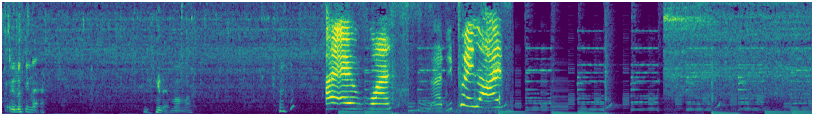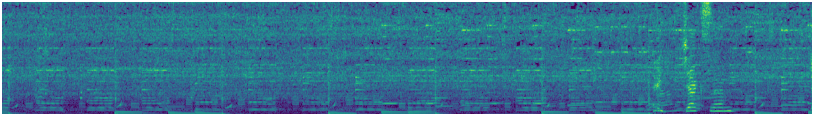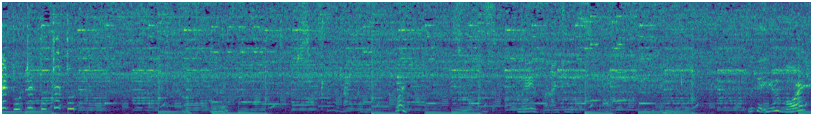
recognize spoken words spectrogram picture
What are you looking at? Looking at mama. Hi everyone, Maddie Play Life. Hey Jaxon. When I do this. Look at you, boy.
